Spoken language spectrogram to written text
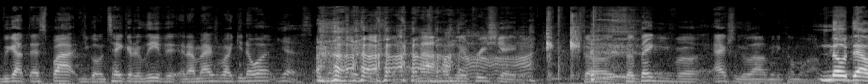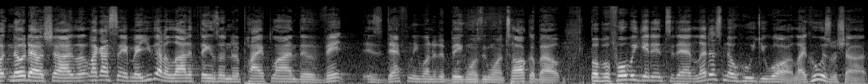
We got that spot. You gonna take it or leave it? And I'm actually like, you know what? Yes, I'm gonna take that spot. And I humbly appreciate it. So, so thank you for actually allowing me to come on. No appreciate it. doubt, no doubt, Sean. Like I say, man, you got a lot of things under the pipeline. The event is definitely one of the big ones we want to talk about. But before we get into that, let us know who you are. Like, who is Rashad?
